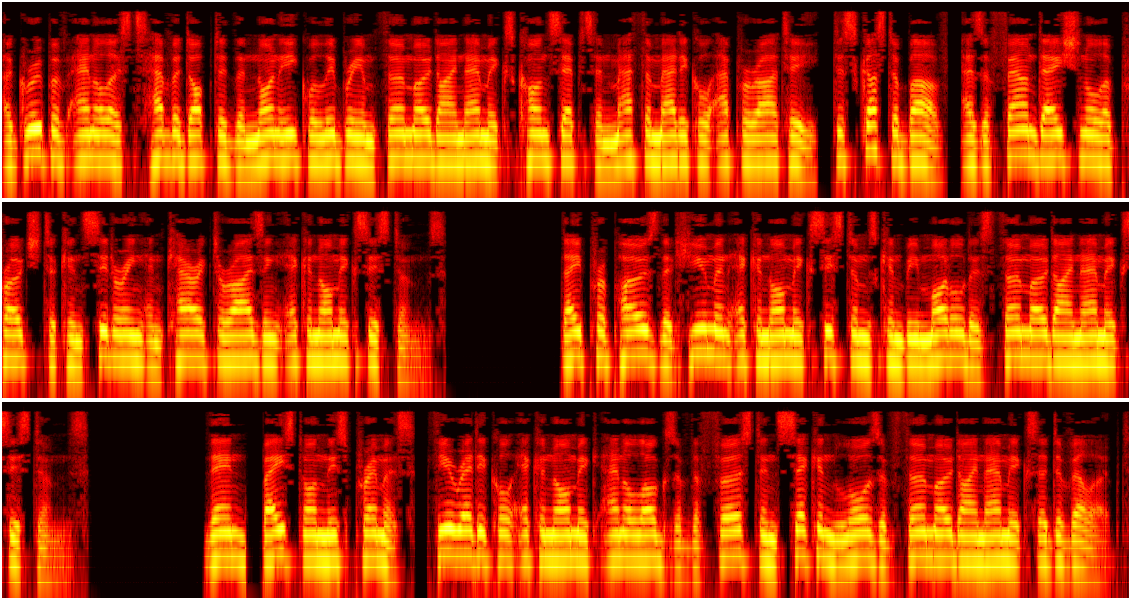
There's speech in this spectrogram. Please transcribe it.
a group of analysts have adopted the non-equilibrium thermodynamics concepts and mathematical apparati, discussed above, as a foundational approach to considering and characterizing economic systems. They propose that human economic systems can be modeled as thermodynamic systems. Then, based on this premise, theoretical economic analogues of the first and second laws of thermodynamics are developed.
